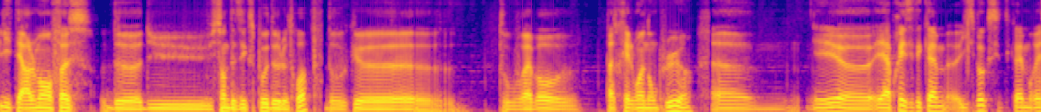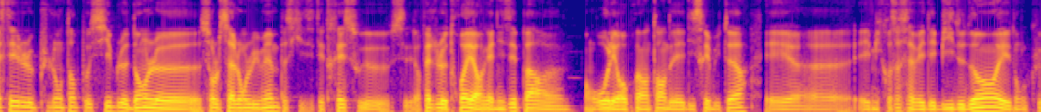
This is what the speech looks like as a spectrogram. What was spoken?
littéralement en face de, du centre des expos de l'E3. Donc, euh, donc vraiment euh, pas très loin non plus. hein. Euh, et, euh, et après, ils étaient quand même, Xbox était quand même resté le plus longtemps possible dans le, sur le salon lui-même parce qu'ils étaient très sous. En fait, le 3 est organisé par, euh, en gros, les représentants des distributeurs et, Microsoft avait des billes dedans et donc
